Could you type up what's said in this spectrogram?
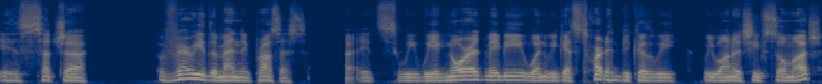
is such a very demanding process. Uh, it's we we ignore it maybe when we get started because we we want to achieve so much,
